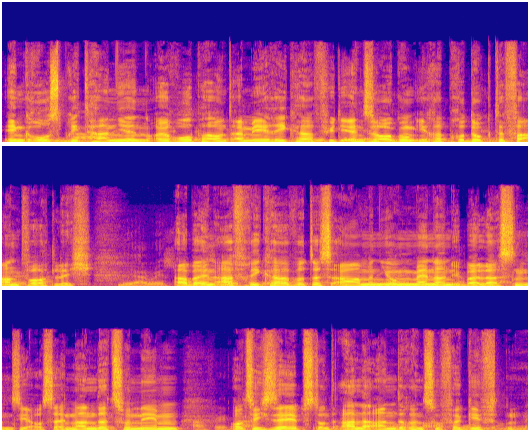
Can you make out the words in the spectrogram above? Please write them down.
in Großbritannien, Europa und Amerika für die Entsorgung ihrer Produkte verantwortlich? Aber in Afrika wird es armen jungen Männern überlassen, sie auseinanderzunehmen und sich selbst und alle anderen zu vergiften.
